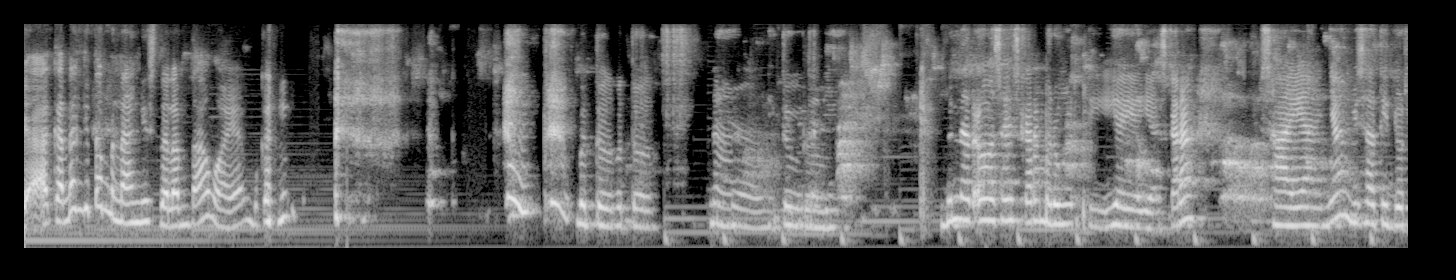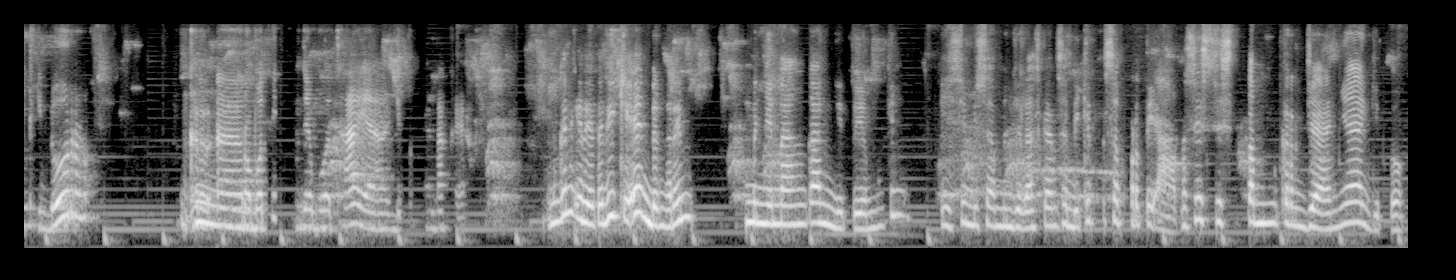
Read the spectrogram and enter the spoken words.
Ya kadang kita menangis dalam tawa ya, bukan betul betul nah Iya, itu betul. tadi benar oh saya sekarang baru ngerti iya iya iya sekarang sayanya bisa tidur tidur Hmm. robotnya kerja buat saya gitu enak ya Mungkin kayak tadi kayak dengerin menyenangkan gitu ya. Mungkin Isi bisa menjelaskan sedikit seperti apa sih sistem kerjanya gitu.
